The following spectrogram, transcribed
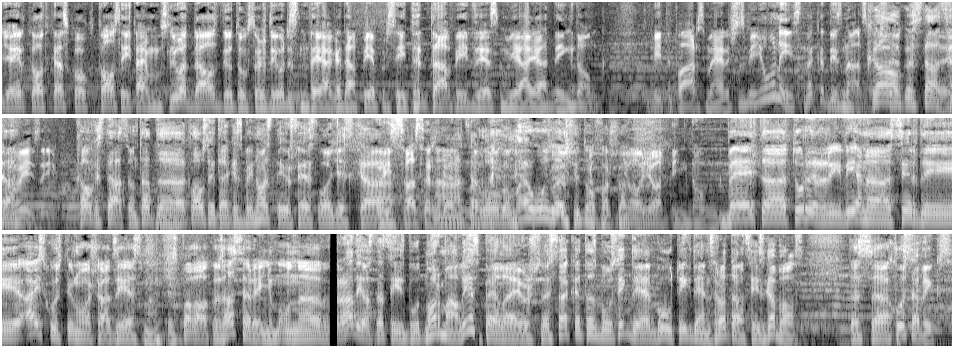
Ja ir kaut kas, ko klausītāji mums ļoti daudz 2020. gadā pieprasīja, tad tā bija dziesma Jā, jā, Ding Dong. Bija pāris mēnešus. Tas bija jūnijas, nekad iznāca. Kaut kas tāds, jā. Kaut kas tāds, un tad uh, klausītāji, kas bija nostījušies, loģiski, ka Visas vasaras. Nāca ar lūgumu, "Ej, uzliek šito foršo. Jo, jo, Ding Dong. Bet uh, tur ir arī viena sirdī aizkustinošā dziesma, kas pavalk uz asariņu. Un uh, radiostacijas būtu normāli iespēlējušas. Es saku, ka tas būs ikdien, būtu ikdienas rotācijas gabals. Tas uh, Husaviks.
